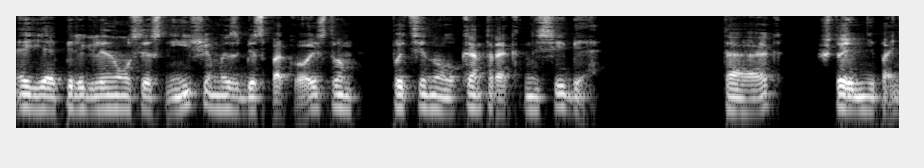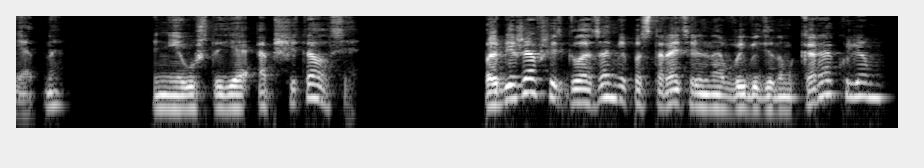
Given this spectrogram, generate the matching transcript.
Я переглянулся с Ничем и с беспокойством потянул контракт на себя. «Так, что им непонятно? Неужто я обсчитался?» Пробежавшись глазами по старательно выведенным каракулям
